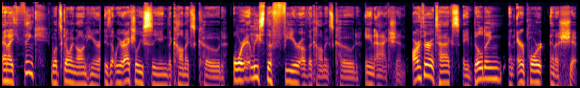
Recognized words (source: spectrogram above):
And I think what's going on here is that we are actually seeing the comics code, or at least the fear of the comics code, in action. Arthur attacks a building, an airport, and a ship.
